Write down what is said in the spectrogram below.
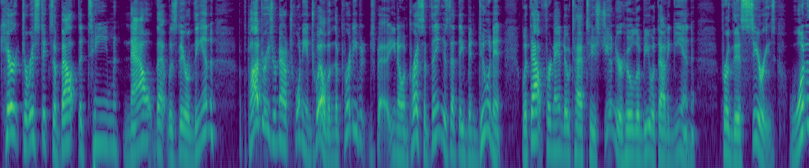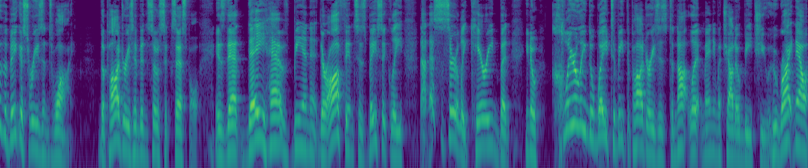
characteristics about the team now that was there then but the Padres are now 20 and 12, and the pretty you know impressive thing is that they've been doing it without Fernando Tatis Jr., who will be without again for this series. One of the biggest reasons why the Padres have been so successful is that they have been their offense is basically not necessarily carried, but you know, clearly the way to beat the Padres is to not let Manny Machado beat you, who right now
